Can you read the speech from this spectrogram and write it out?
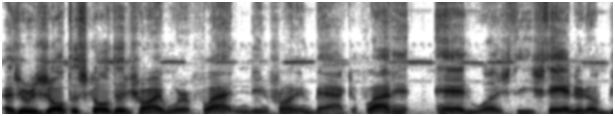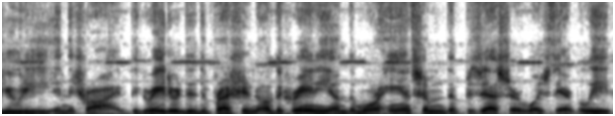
As a result, the skulls of the tribe were flattened in front and back. The flat head was the standard of beauty in the tribe. The greater the depression of the cranium, the more handsome the possessor was their belief.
